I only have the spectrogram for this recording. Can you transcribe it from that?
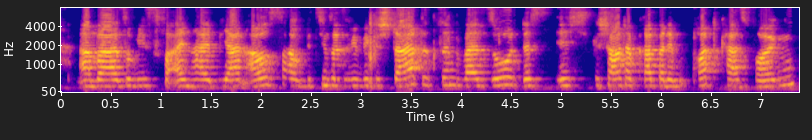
Aber so wie es vor eineinhalb Jahren aussah, beziehungsweise wie wir gestartet sind, war so, dass ich geschaut habe, gerade bei den Podcast-Folgen,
